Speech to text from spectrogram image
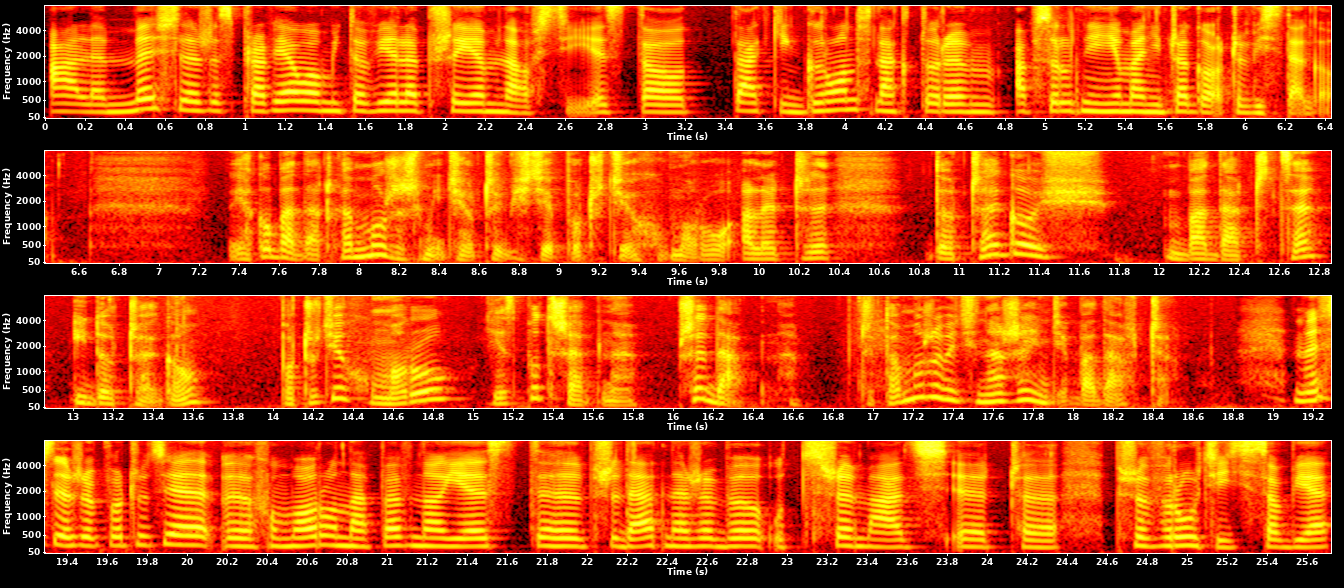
ale myślę, że sprawiało mi to wiele przyjemności. Jest to taki grunt, na którym absolutnie nie ma niczego oczywistego. Jako badaczka możesz mieć oczywiście poczucie humoru, ale czy do czegoś badaczce i do czego poczucie humoru jest potrzebne, przydatne? Czy to może być narzędzie badawcze? Myślę, że poczucie e, humoru na pewno jest e, przydatne, żeby utrzymać e, czy przywrócić sobie,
